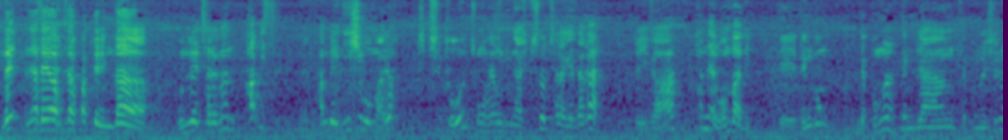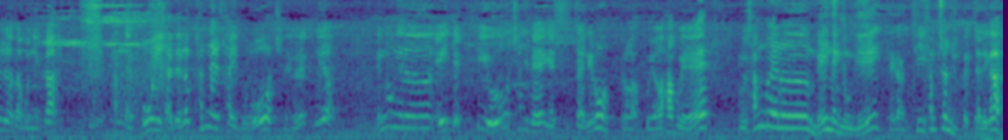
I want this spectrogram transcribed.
네, 안녕하세요. 회사 박대리입니다. 오늘의 차량은 하비스 325마력 17톤 중화용기량 17톤 차량에다가 저희가 판넬 원바디 네, 냉동 제품을 냉장 제품을 실으려다 보니까 이 판넬 보온이 잘 되는 판넬 타입으로 진행을 했고요. 냉동기는 에이텍 TU 1200S짜리로 들어갔고요. 하부에 그리고 상부에는 메인 냉동기 대강 T 3600짜리가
